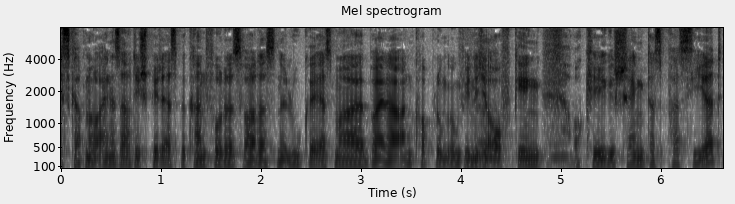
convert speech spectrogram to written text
Es gab noch eine Sache, die später erst bekannt wurde, das war, dass eine Luke erstmal bei der Ankopplung irgendwie nicht ja. aufging. Okay, geschenkt, das passiert.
